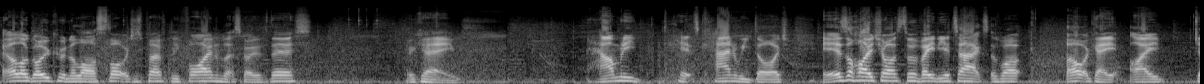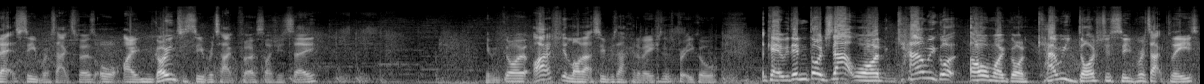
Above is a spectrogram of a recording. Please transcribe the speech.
Goku in the last slot, which is perfectly fine. Let's go with this. Okay. How many hits can we dodge? It is a high chance to evade the attacks as well. Oh, okay. I get super attacks first, or I'm going to super attack first, I should say. Here we go. I actually love that super attack animation. It's pretty cool. Okay, we didn't dodge that one. Can we got... Oh my god. Can we dodge the super attack, please?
